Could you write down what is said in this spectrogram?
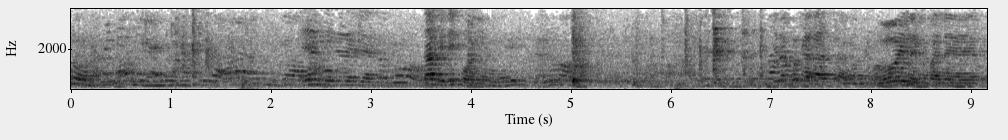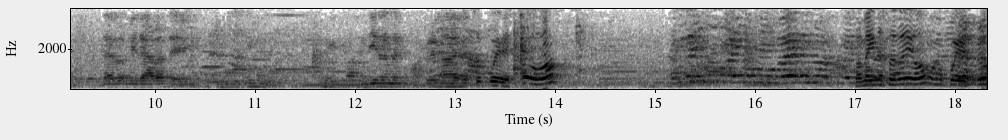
no? Ayan, hindi yan. Sabi ni Paul. Na pagkakataon. Uy, nagpalit. Dahil may darating. Hindi na nag-print. Ah, ito pwesto, oh. Sanay na sanay, oh, mga pwesto.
